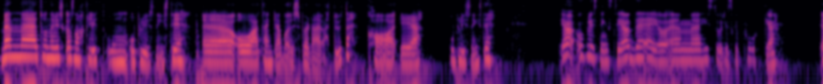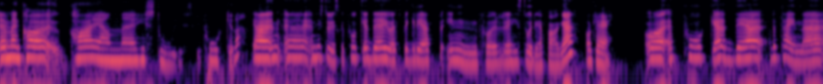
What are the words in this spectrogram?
Men eh, Tone, vi skal snakke litt om opplysningstid. Eh, og jeg tenker jeg bare spør deg rett ut. jeg. Hva er opplysningstid? Ja, opplysningstida det er jo en eh, historisk epoke. Eh, men hva, hva er en historisk epoke, da? Ja, en, en historisk epoke det er jo et begrep innenfor historiefaget. OK. Og epoke, det betegner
